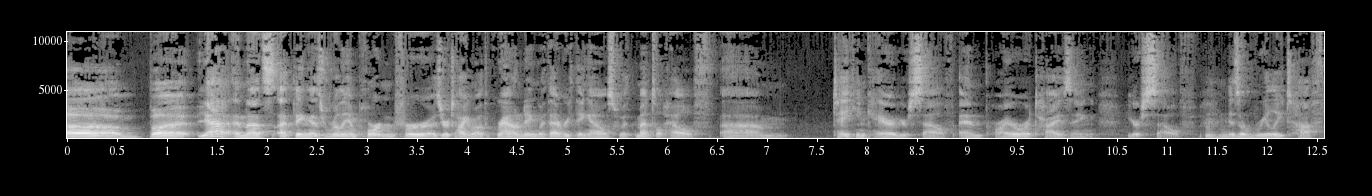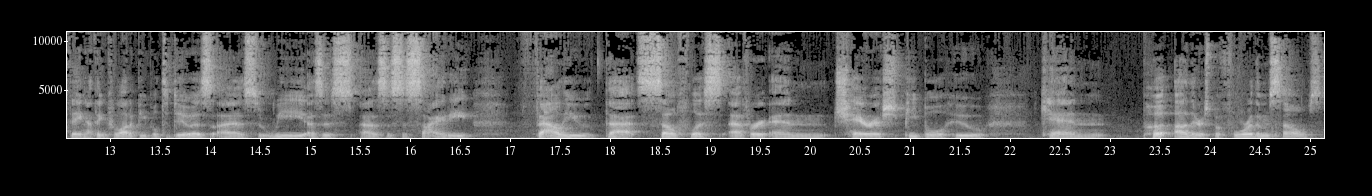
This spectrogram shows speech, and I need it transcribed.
Um, but yeah, and that's I think is really important for as you're talking about with grounding, with everything else, with mental health, um, taking care of yourself and prioritizing yourself is a really tough thing. I think for a lot of people to do as as we as this as a society value that selfless effort and cherish people who can put others before themselves.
